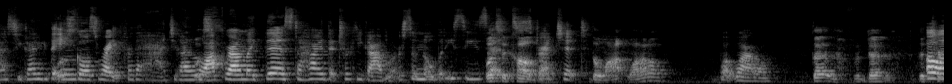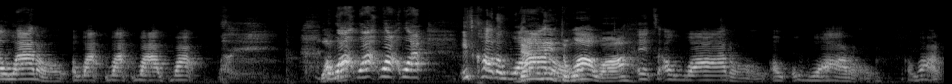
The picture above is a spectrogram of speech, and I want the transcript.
Yes, you gotta get the What's- angles right for that. You gotta walk around like this to hide the turkey gobbler so nobody sees What's it. it called? Stretch it. The waddle? What waddle? The, the, the Oh, a waddle. A wa wa wa wa. A Wa- wa wa wa wa. It's called a waddle. Down at the Wawa. It's a waddle. A, a waddle. A waddle.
